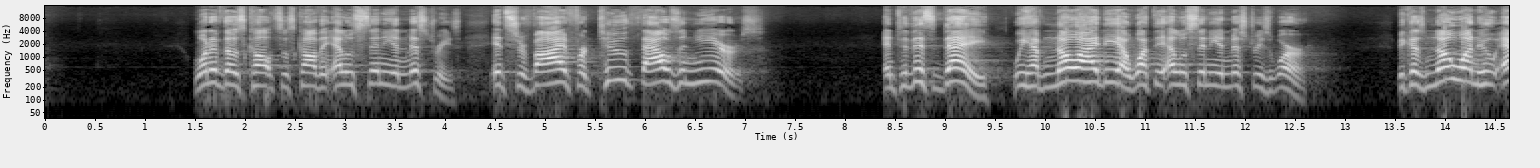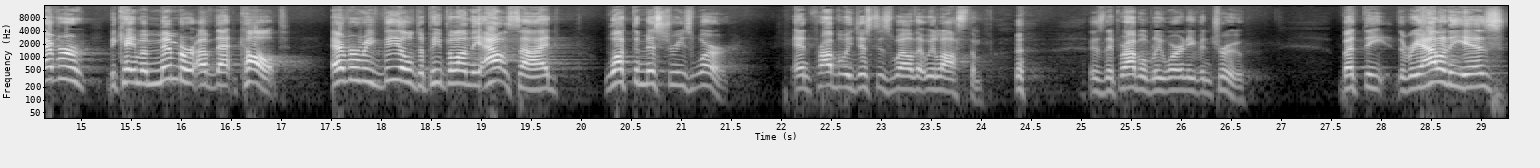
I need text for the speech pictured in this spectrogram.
One of those cults was called the Eleusinian Mysteries. It survived for 2,000 years. And to this day, we have no idea what the Eleusinian Mysteries were. Because no one who ever became a member of that cult ever revealed to people on the outside what the mysteries were and probably just as well that we lost them, as they probably weren't even true. But the, the reality is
